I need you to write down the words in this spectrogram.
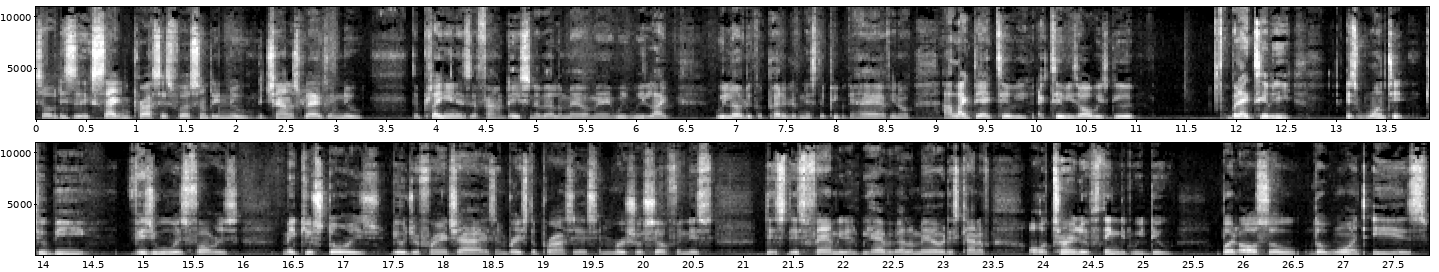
So this is an exciting process for us. Something new. The challenge flags are new. The play-in is the foundation of LML. Man, we we like we love the competitiveness that people can have. You know, I like the activity. Activity is always good, but activity is wanted to be visual as far as make your stories, build your franchise, embrace the process, immerse yourself in this this this family that we have at LML, this kind of alternative thing that we do. But also the want is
